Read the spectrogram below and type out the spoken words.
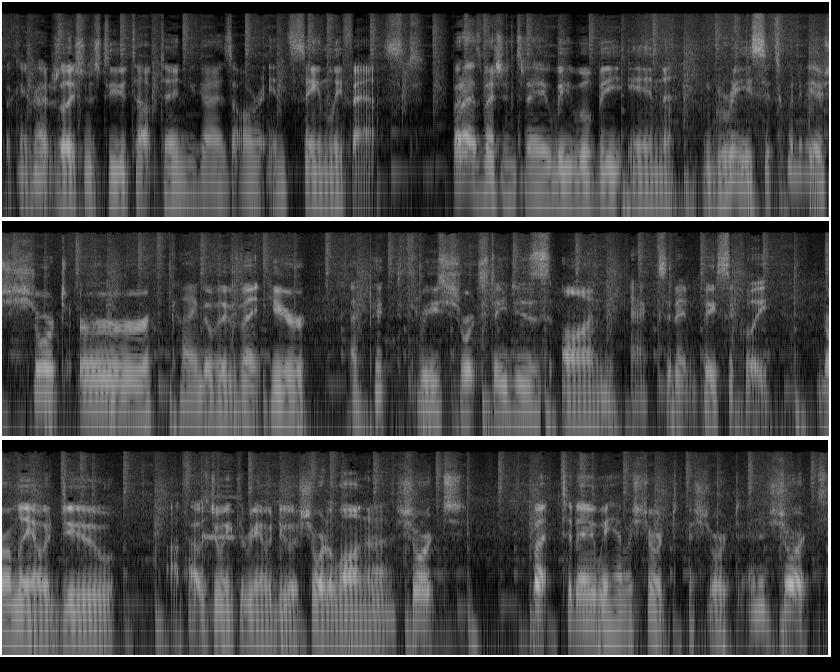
but congratulations to you top 10, you guys are insanely fast. But as mentioned today, we will be in Greece. It's going to be a shorter kind of event here. I picked three short stages on accident, basically. Normally I would do, uh, if I was doing three, I would do a short, a long, and a short. But today we have a short, a short, and a short.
